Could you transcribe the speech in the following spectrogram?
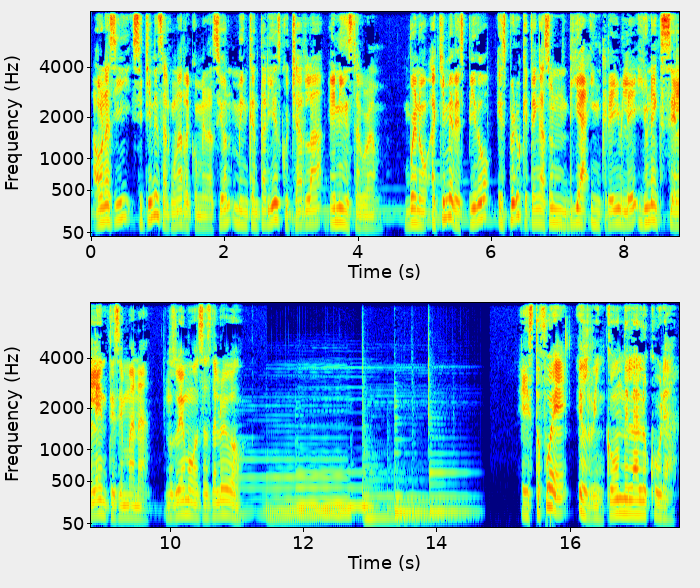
Aún así, si tienes alguna recomendación, me encantaría escucharla en Instagram. Bueno, aquí me despido, espero que tengas un día increíble y una excelente semana. Nos vemos, hasta luego. Esto fue El Rincón de la Locura.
